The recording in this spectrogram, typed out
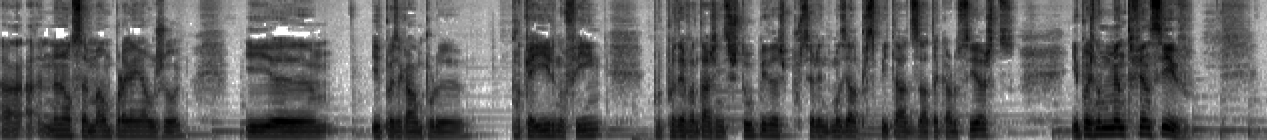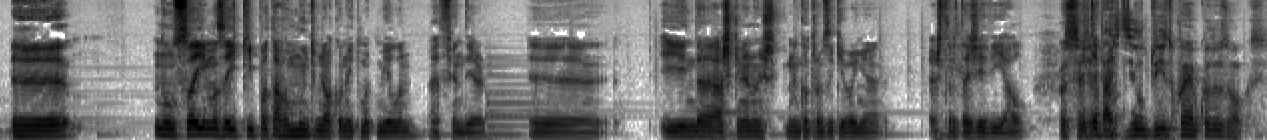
à- à- na nossa mão para ganhar o jogo e, eh, e depois acabam por, eh, por cair no fim, por perder vantagens estúpidas, por serem demasiado precipitados a atacar o cesto. E depois no momento defensivo, eh, não sei, mas a equipa estava muito melhor com o Nate McMillan a defender. eh, e ainda acho que ainda não, não encontramos aqui bem a, a estratégia ideal. Ou seja, Até estás porque- desiludido com a época dos Hawks.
